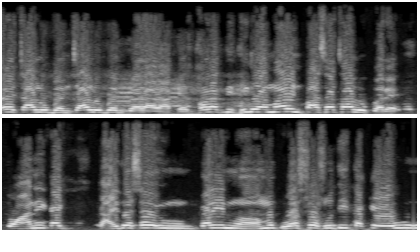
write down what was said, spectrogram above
ખરે ચાલુ બંધ ચાલુ બંધ કરા રાખે થોડાક દી ઠીકરા મારીને પાછા ચાલુ કરે. તો આની કંઈક કાયદેસર કરીને અમુક વર્ષો સુધી તકે એવું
